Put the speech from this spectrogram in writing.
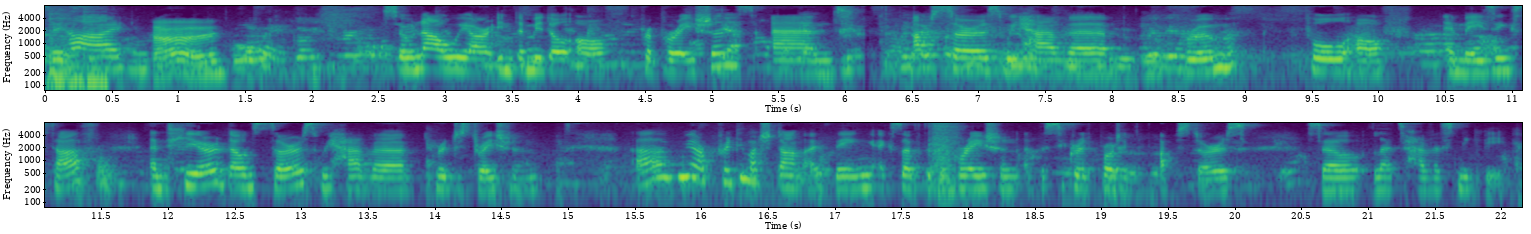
Say hi! Hi. So now we are in the middle of preparations and upstairs we have a room full of amazing stuff and here downstairs we have a registration. Uh, we are pretty much done I think except the preparation at the secret project upstairs so let's have a sneak peek.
